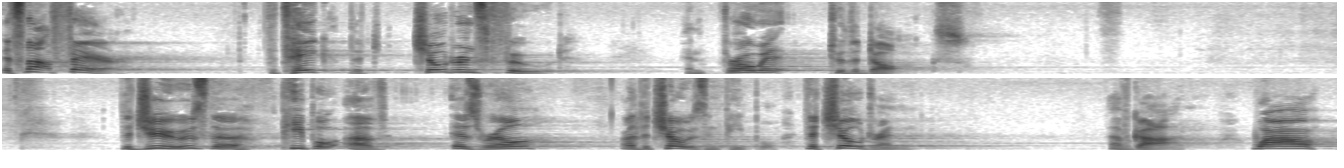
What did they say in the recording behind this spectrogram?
It's not fair to take the children's food and throw it to the dogs. The Jews, the people of Israel, are the chosen people, the children of God, while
